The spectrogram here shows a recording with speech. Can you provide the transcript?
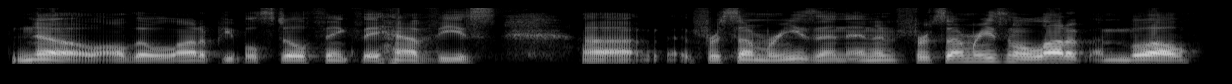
know. Although a lot of people still think they have these uh, for some reason, and for some reason, a lot of well,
